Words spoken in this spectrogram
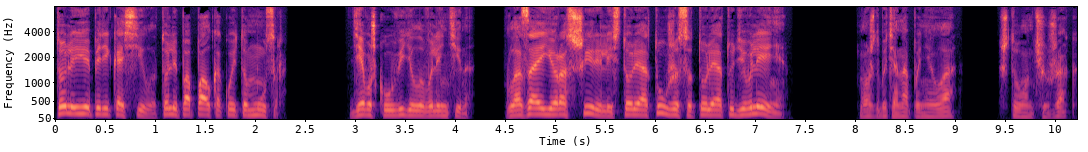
То ли ее перекосило, то ли попал какой-то мусор. Девушка увидела Валентина. Глаза ее расширились то ли от ужаса, то ли от удивления. Может быть, она поняла, что он чужак?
